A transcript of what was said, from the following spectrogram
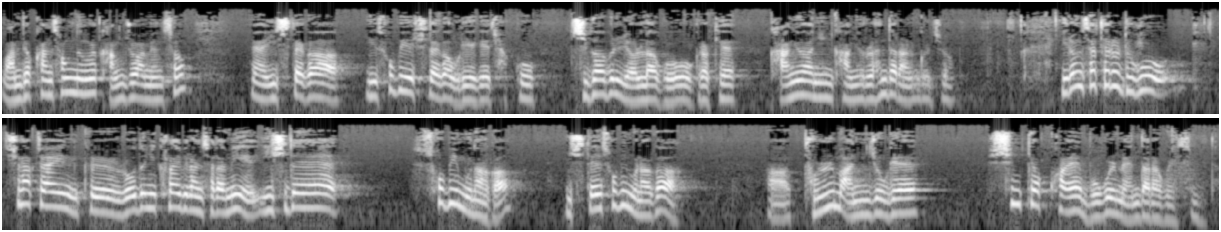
완벽한 성능을 강조하면서 예, 이 시대가 이 소비의 시대가 우리에게 자꾸 지갑을 열라고 그렇게 강요 아닌 강요를 한다라는 거죠. 이런 세태를 두고 신학자인 그 로드니 클랩이라는 사람이 이 시대의 소비 문화가 이 시대의 소비 문화가 아, 불만족의 신격화에 목을 맨다라고 했습니다.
